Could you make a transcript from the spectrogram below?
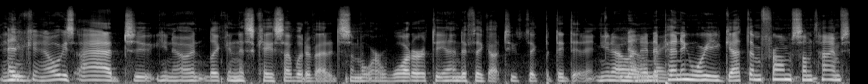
And, you can always add to, you know, and like in this case, I would have added some more water at the end if they got too thick, but they didn't, you know. No, and, and right. depending where you get them from, sometimes,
